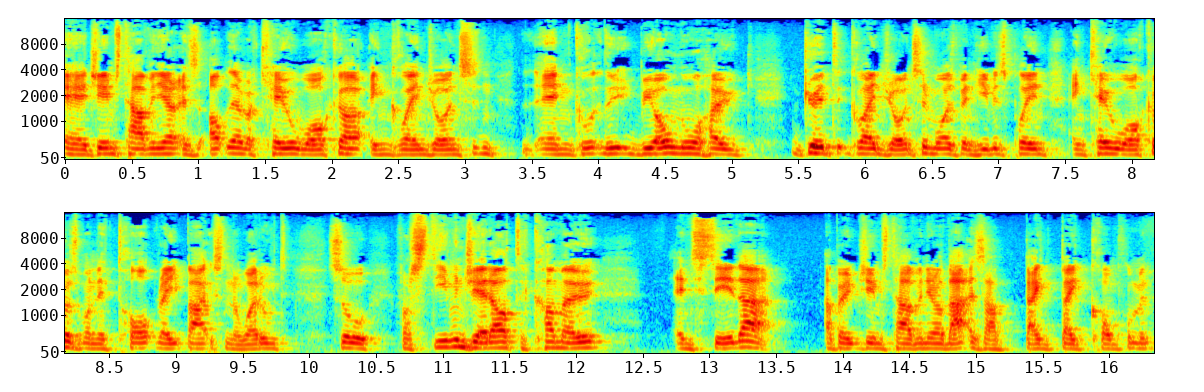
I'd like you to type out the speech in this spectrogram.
uh, James Tavernier is up there with Kyle Walker and Glenn Johnson, and we all know how good Glenn Johnson was when he was playing, and Kyle Walker's one of the top right backs in the world. So for Steven Gerrard to come out and say that about James Tavernier, that is a big, big compliment.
